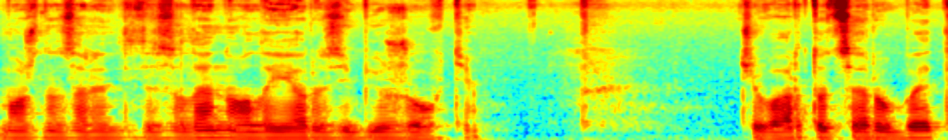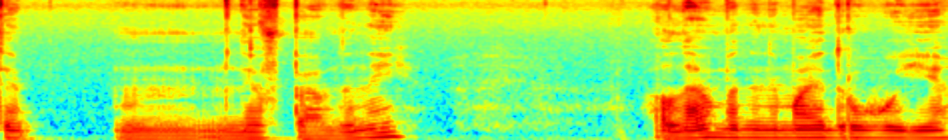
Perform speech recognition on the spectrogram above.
Можна зарядити зелену, але я розіб'ю жовті. Чи варто це робити? Не впевнений. Але в мене немає другої,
